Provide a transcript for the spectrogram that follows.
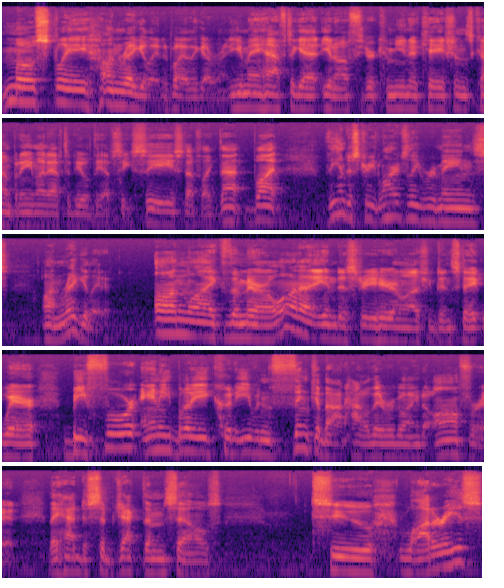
mostly unregulated by the government. You may have to get, you know, if you're communications company, you might have to deal with the FCC, stuff like that. But the industry largely remains unregulated. Unlike the marijuana industry here in Washington state, where before anybody could even think about how they were going to offer it, they had to subject themselves to lotteries,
